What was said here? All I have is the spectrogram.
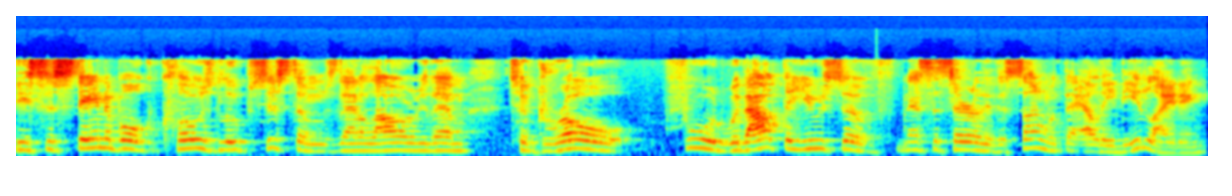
these sustainable closed loop systems that allow them to grow food without the use of necessarily the sun with the LED lighting,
